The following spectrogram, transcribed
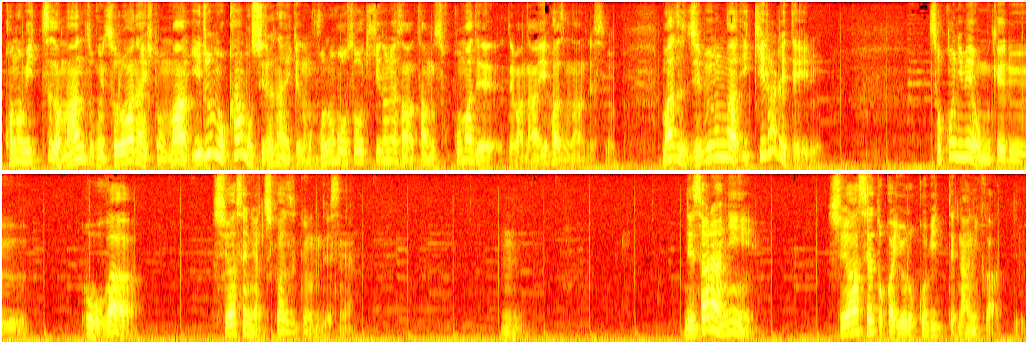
この3つが満足に揃わない人もまあいるのかもしれないけどもこの放送を聞きの皆さんは多分そこまでではないはずなんですよ。まず自分が生きられている。そこに目を向ける方が幸せには近づくんですね。うん、でさらに幸せとか喜びって何かっていう。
